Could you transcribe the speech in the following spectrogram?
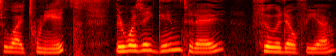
July 28th. There was a game today, Philadelphia.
